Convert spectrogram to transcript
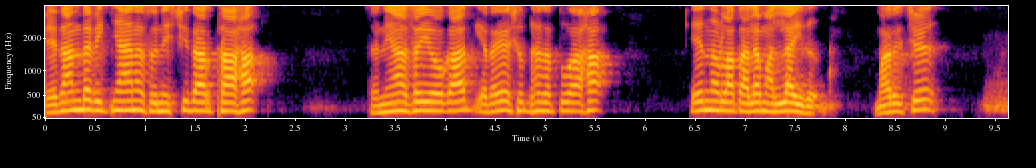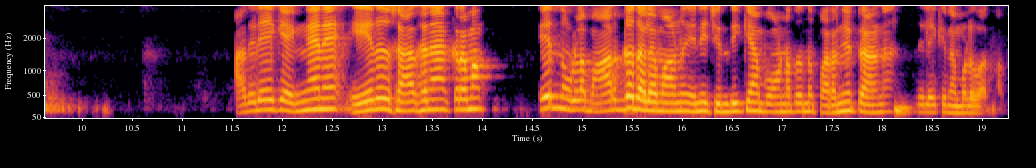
വേദാന്ത വിജ്ഞാന സുനിശ്ചിതാർത്ഥാഹ സന്യാസയോഗാത് യഥയശുദ്ധസത്വാഹ എന്നുള്ള തലമല്ല ഇത്. മറിച്ച് അതിലേക്ക് എങ്ങനെ ഏത് സാധനാക്രമം എന്നുള്ള മാർഗതലമാണ് ഇനി ചിന്തിക്കാൻ പോണതെന്ന് പറഞ്ഞിട്ടാണ് ഇതിലേക്ക് നമ്മൾ വന്നത്.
